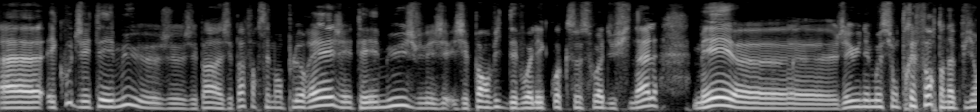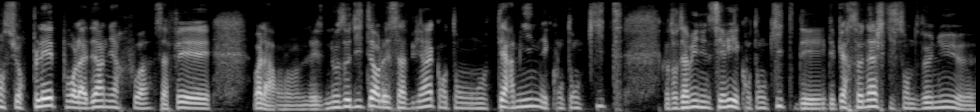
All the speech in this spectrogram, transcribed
Euh, écoute, j'ai été ému. J'ai pas, j'ai pas forcément pleuré. J'ai été ému. J'ai pas envie de dévoiler quoi que ce soit du final, mais euh, j'ai eu une émotion très forte en appuyant sur play pour la dernière fois. Ça fait, voilà, on, les, nos auditeurs le savent bien. Quand on termine et quand on quitte, quand on termine une série et quand on quitte des, des personnages qui sont devenus euh,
